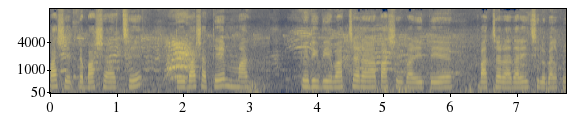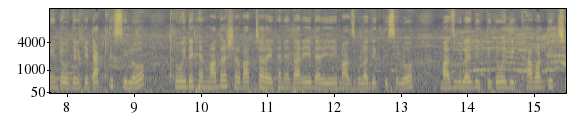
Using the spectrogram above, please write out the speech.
পাশে একটা বাসা আছে। তো এই বাসাতে মা, তো এদিক দিয়ে বাচ্চারা পাশের বাড়িতে, বাচ্চারা দাঁড়িয়ে ছিল, ব্যালকনিতে ওদেরকে ডাকতেছিল। ওই দেখেন মাদ্রাসার বাচ্চারা এখানে দাঁড়িয়ে দাঁড়িয়ে মাছগুলা দেখতেছিল। মাছগুলাই দিক থেকে ওই দিক খাবার দিচ্ছে,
